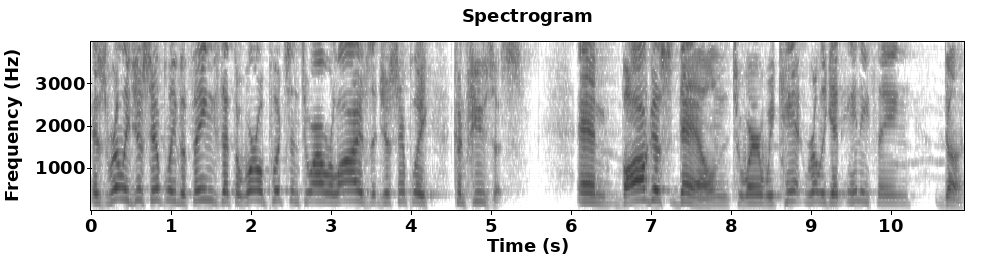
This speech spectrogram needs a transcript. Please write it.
is really just simply the things that the world puts into our lives that just simply confuse us and bog us down to where we can't really get anything done.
